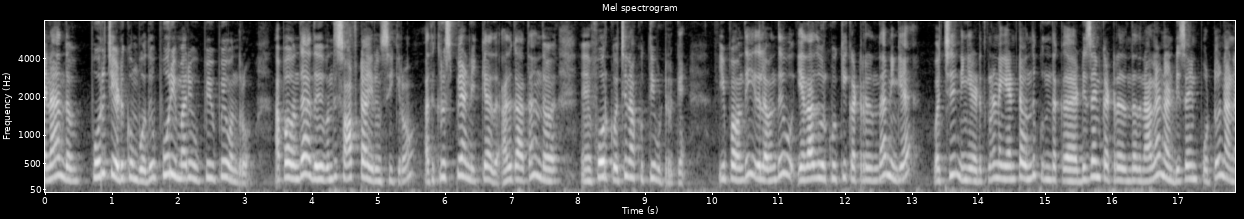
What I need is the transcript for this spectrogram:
ஏன்னா இந்த பொறிச்சு எடுக்கும்போது பூரி மாதிரி உப்பி உப்பி வந்துடும் அப்போ வந்து அது வந்து சாஃப்டாகிரும் சீக்கிரம். அது கிறிஸ்பியாக நிற்காது அதுக்காக தான் இந்த ஃபோர்க் வச்சு நான் குத்தி விட்டுருக்கேன். இப்போ வந்து இதில் வந்து ஏதாவது ஒரு குக்கி கட்டர் இருந்தால் நீங்கள் வச்சு நீங்கள் எடுத்துக்கணும். நான் என்கிட்ட வந்து இந்த க டிசைன் கட்டுறது இருந்ததுனால நான் டிசைன் போட்டு நான்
